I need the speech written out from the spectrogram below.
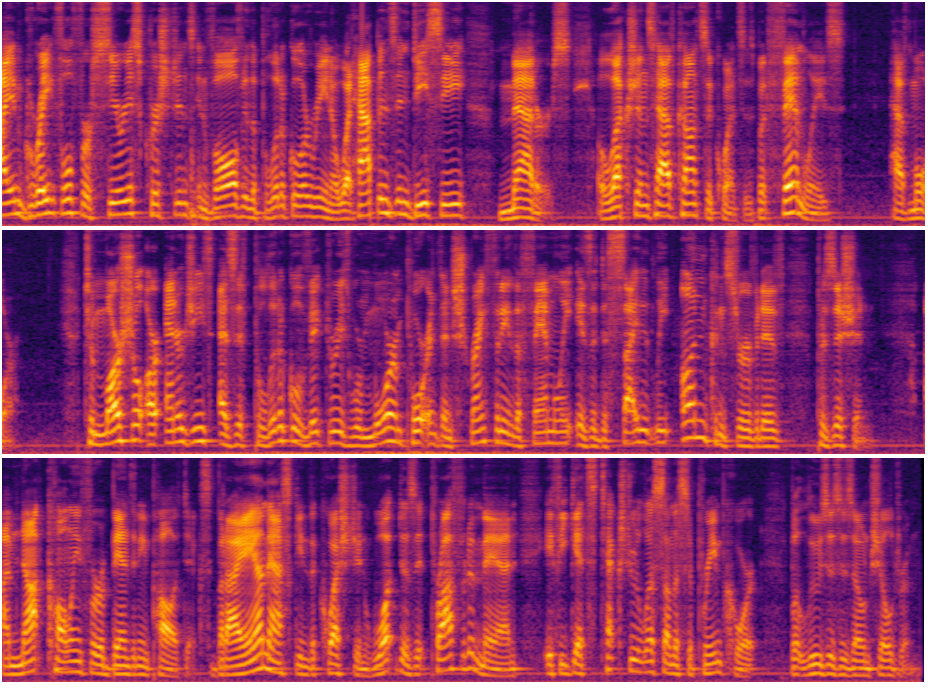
I am grateful for serious Christians involved in the political arena. What happens in D.C. matters. Elections have consequences, but families have more. To marshal our energies as if political victories were more important than strengthening the family is a decidedly unconservative position. I'm not calling for abandoning politics, but I am asking the question what does it profit a man if he gets textualists on the Supreme Court but loses his own children?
